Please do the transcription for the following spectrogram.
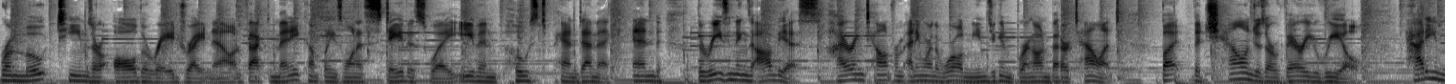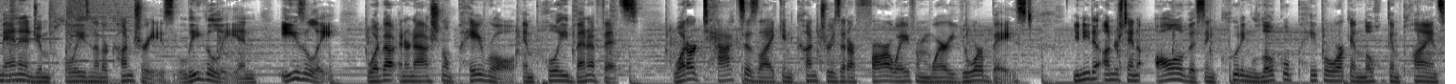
Remote teams are all the rage right now. In fact, many companies want to stay this way even post pandemic. And the reasoning's obvious hiring talent from anywhere in the world means you can bring on better talent. But the challenges are very real. How do you manage employees in other countries legally and easily? What about international payroll, employee benefits? What are taxes like in countries that are far away from where you're based? You need to understand all of this, including local paperwork and local compliance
